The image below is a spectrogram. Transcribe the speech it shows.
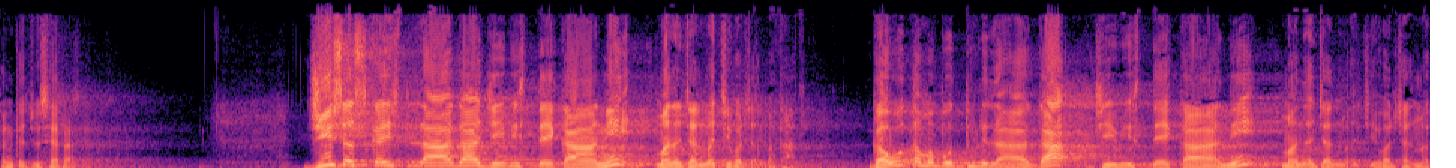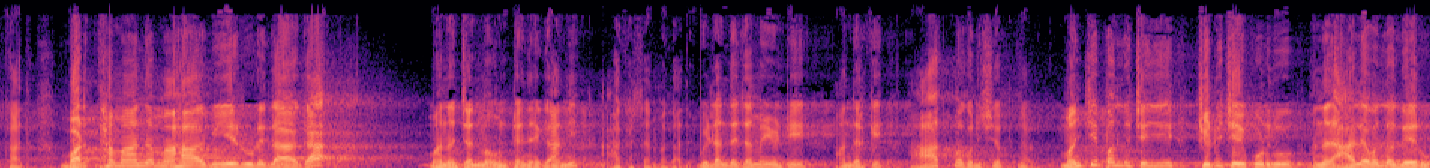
కనుక చూసారా జీసస్ క్రైస్ట్ లాగా జీవిస్తే కానీ మన జన్మ చివరి జన్మ కాదు. గౌతమ బుద్ధుడిలాగా జీవిస్తే కానీ మన జన్మ చివరి జన్మ కాదు. వర్తమాన మహావీరుడిలాగా మన జన్మ ఉంటేనే కానీ ఆఖరి జన్మ కాదు. వీళ్ళందరి జన్మ ఏంటి అందరికీ ఆత్మ గురించి చెప్తున్నారు. మంచి పనులు చెయ్యి చెడు చేయకూడదు అన్నది ఆ లెవెల్లో లేరు.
